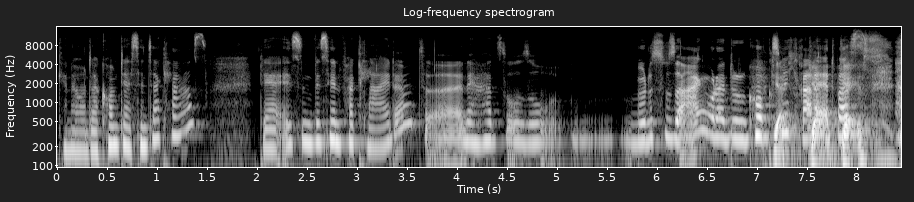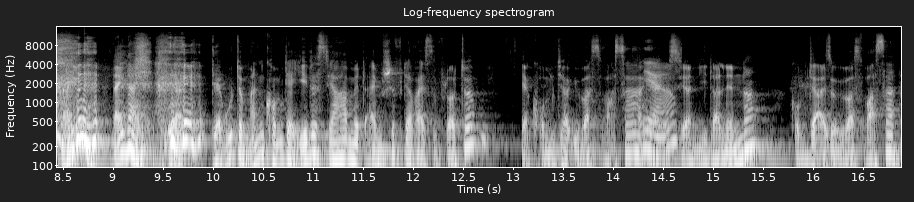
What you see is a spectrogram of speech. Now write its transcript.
Genau, und da kommt der Sinterklaas. Der ist ein bisschen verkleidet. Äh, der hat so, so, würdest du sagen, oder du guckst der, mich gerade etwas. Der ist, nein, nein, nein. Der, der, gute Mann kommt ja jedes Jahr mit einem Schiff der Weißen Flotte. Er kommt ja übers Wasser. Ja. Er ist ja Niederländer. Kommt er also übers Wasser,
